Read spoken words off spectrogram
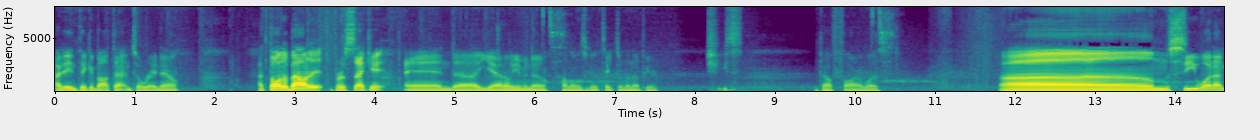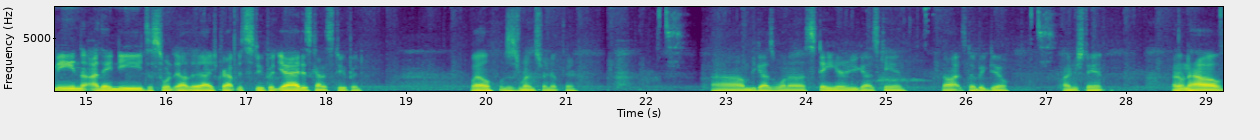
I didn't think about that until right now. I thought about it for a second, and uh, yeah, I don't even know how long is it going to take to run up here. Jeez. Look how far I was. Um, see what I mean? Uh, they need to sort out the ice crap. It's stupid. Yeah, it is kind of stupid. Well, we'll just run straight up there. Um, you guys want to stay here? You guys can. Not, it's no big deal. I understand. I don't know how.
